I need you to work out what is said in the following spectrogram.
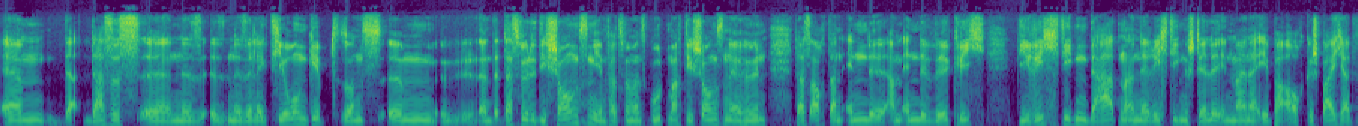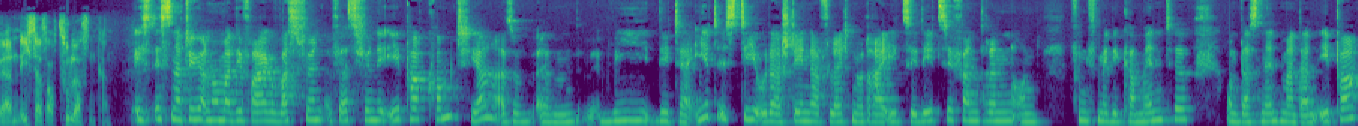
ähm, da, dass es äh, eine, eine Selektierung gibt. Sonst, ähm, das würde die Chancen, jedenfalls wenn man es gut macht, die Chancen erhöhen, dass auch dann Ende, am Ende wirklich die richtigen Daten an der richtigen Stelle in meiner EPA auch gespeichert werden. Ich das auch zulassen kann. Es ist natürlich auch nochmal die Frage, was für, was für eine EPA kommt. Ja, also ähm, wie detailliert ist die oder stehen da vielleicht nur drei ICD-Ziffern drin und fünf Medikamente und das nennt man dann EPA.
